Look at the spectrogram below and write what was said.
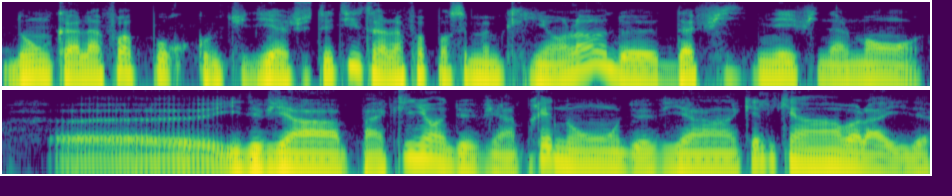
Donc à la fois pour, comme tu dis à juste titre, à la fois pour ce même client-là, d'affiner finalement, euh, il devient pas un client, il devient un prénom, il devient quelqu'un, voilà, il,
